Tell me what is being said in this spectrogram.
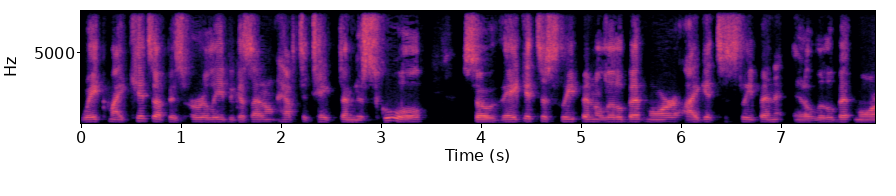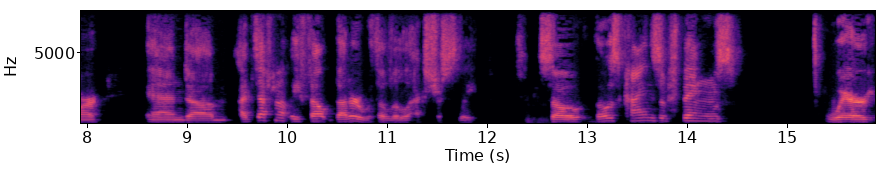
wake my kids up as early because I don't have to take them to school, so they get to sleep in a little bit more. I get to sleep in, in a little bit more, and um, I've definitely felt better with a little extra sleep. Mm-hmm. So those kinds of things where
